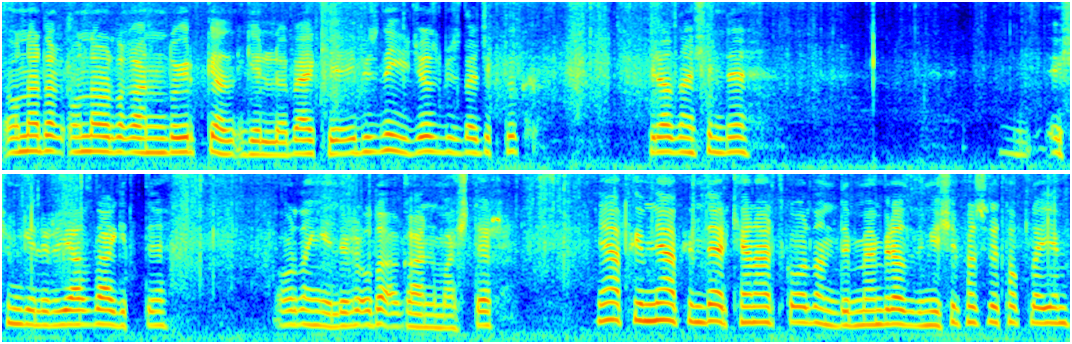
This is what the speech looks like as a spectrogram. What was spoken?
Onlar da onlar orada karnını doyurup gel, gelirler belki. E, biz ne yiyeceğiz? Biz de acıktık. Birazdan şimdi eşim gelir. Yazlığa gitti. Oradan gelir. O da karnım aç der. Ne yapayım ne yapayım derken artık oradan dedim ben biraz dedim yeşil fasulye toplayayım.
